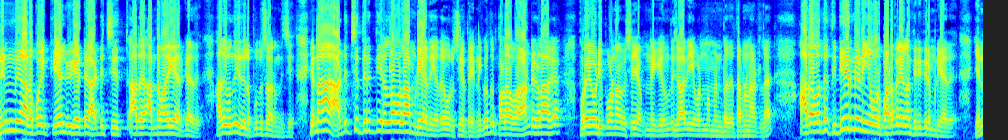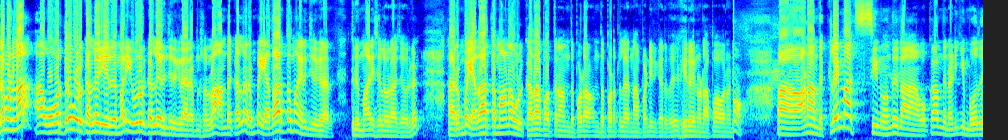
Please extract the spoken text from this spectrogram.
நின்று அதை போய் கேள்வி கேட்டு அடித்து அது அந்த மாதிரியே இருக்காது. அது வந்து இதில் புதுசாக இருந்துச்சு. ஏன்னா அடித்து திருத்தி ரெல்லவலாம் முடியாது ஏதோ ஒரு விஷயத்தை. இன்றைக்கி வந்து பல ஆண்டுகளாக புறையோடி போன விஷயம். இன்றைக்கி வந்து ஜாதிய வன்மம் என்பது தமிழ்நாட்டில். அதை வந்து திடீர்னு நீங்கள் ஒரு படத்துல எல்லாம் திருத்திட முடியாது. என்ன பண்ணலாம்? ஒவ்வொருத்தரும் ஒரு கல் எறிகிற மாதிரி இவர் ஒரு கல் எரிஞ்சிருக்கிறார் அப்படின்னு சொல்லலாம். அந்த கல்லை ரொம்ப யதார்த்தமாக எரிஞ்சிருக்கிறார் திரு மாரி செல்வராஜ் அவர்கள். ரொம்ப யதார்த்தமான ஒரு கதாபாத்திரம் அந்த படம் அந்த படத்தில் நான் பண்ணியிருக்கிறது ஹீரோயினோட அப்பாவை நடிக்கும். ஆனால் அந்த கிளைமாக்ஸ் சீன் வந்து நான் உட்காந்து நடிக்கும்போது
